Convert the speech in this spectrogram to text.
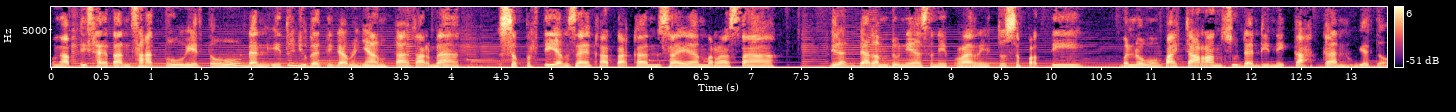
pengabdi setan satu itu dan itu juga tidak menyangka karena seperti yang saya katakan saya merasa di dalam dunia seni peran itu seperti belum pacaran sudah dinikahkan gitu.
